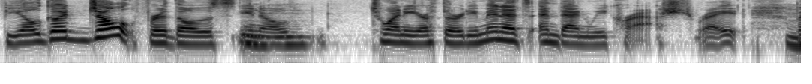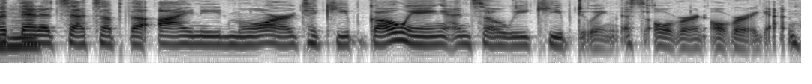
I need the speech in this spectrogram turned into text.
feel good jolt for those, you know. Mm-hmm. 20 or 30 minutes and then we crash, right? But then mm-hmm. it sets up the I need more to keep going. And so we keep doing this over and over again.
